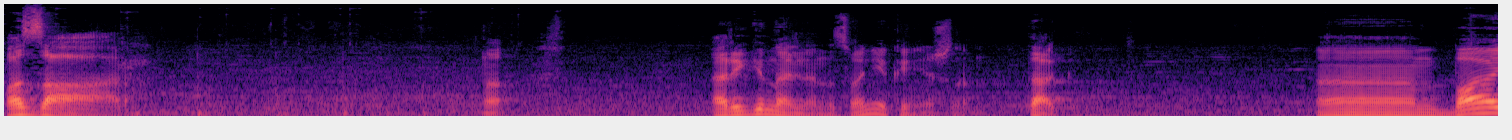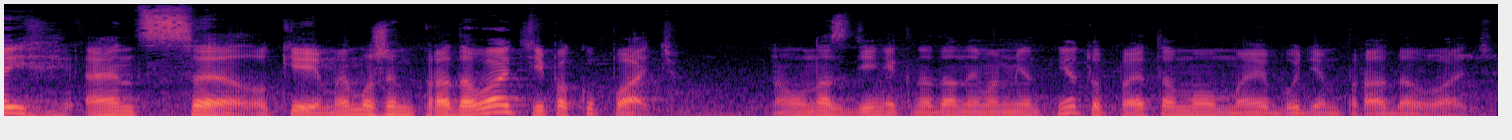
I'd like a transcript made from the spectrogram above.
Базар. А, оригинальное название, конечно. Так. Um, buy and sell. Окей, мы можем продавать и покупать. Но у нас денег на данный момент нету, поэтому мы будем продавать.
